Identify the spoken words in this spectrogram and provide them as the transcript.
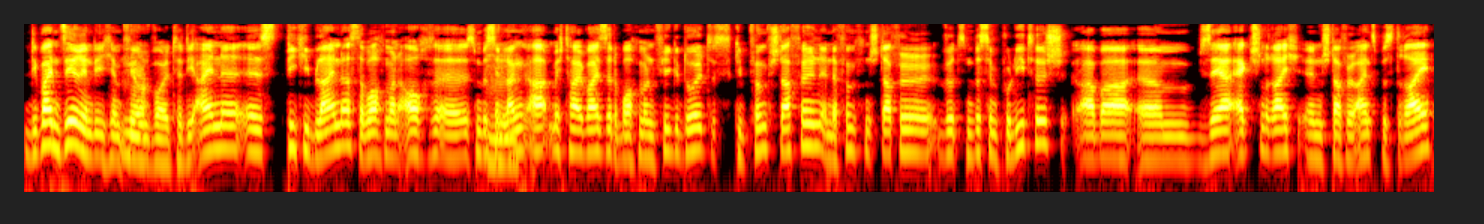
die beiden Serien, die ich empfehlen Ja. wollte. Die eine ist Peaky Blinders, da braucht man auch, äh, ist ein bisschen Mhm. langatmig teilweise, da braucht man viel Geduld. Es gibt fünf Staffeln. In der fünften Staffel wird's ein bisschen politisch, aber ähm, sehr actionreich in Staffel 1 bis 3.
